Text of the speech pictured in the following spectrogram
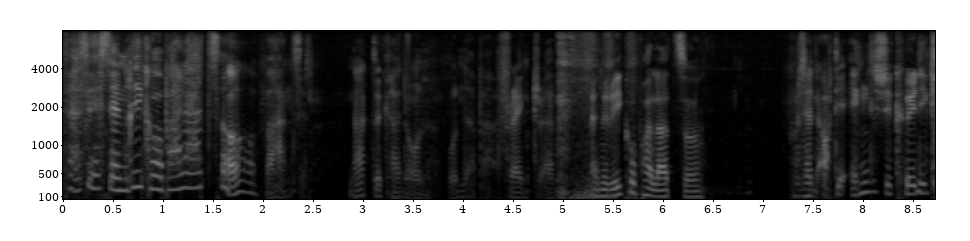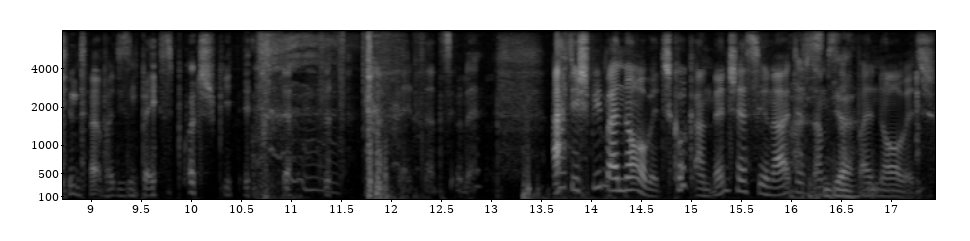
Das ist Enrico Palazzo. Wahnsinn. Nackte Kanone. Wunderbar. Frank Drab. Enrico Palazzo. Wo dann auch die englische Königin da bei diesem Baseball spielt. Das ist Sensationell. Ach, die spielen bei Norwich. Guck an. Manchester United Ach, Samstag ja- bei Norwich.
